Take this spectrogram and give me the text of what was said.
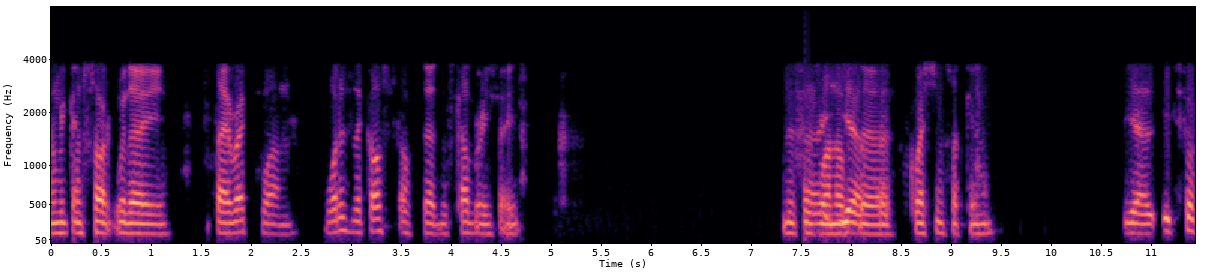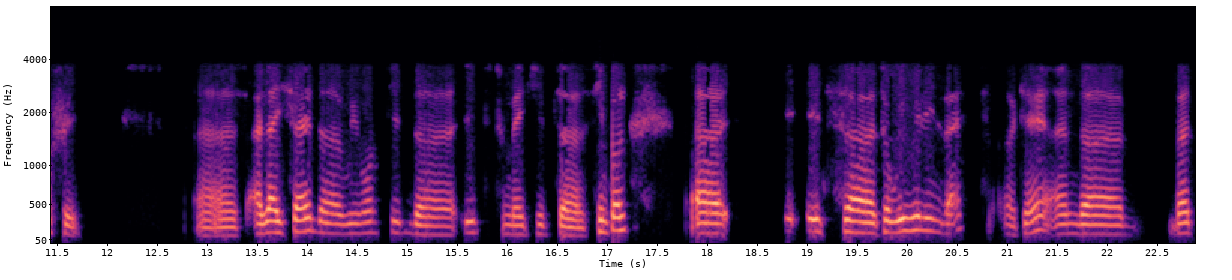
and we can start with a direct one. What is the cost of the discovery phase? This is uh, one of yeah, the uh, questions that came in. Yeah, it's for free. Uh, as I said, uh, we wanted uh, it to make it simple. It, it's so we will invest, okay, and but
